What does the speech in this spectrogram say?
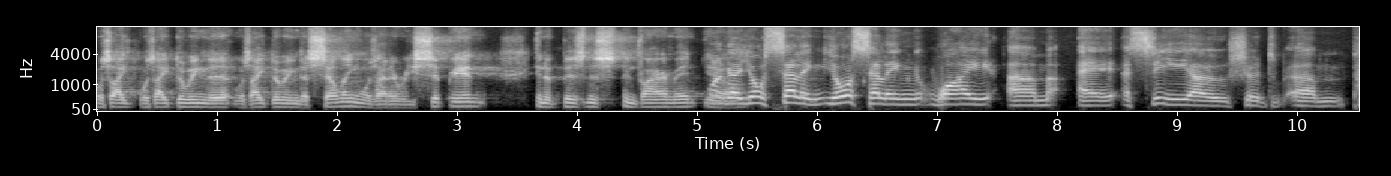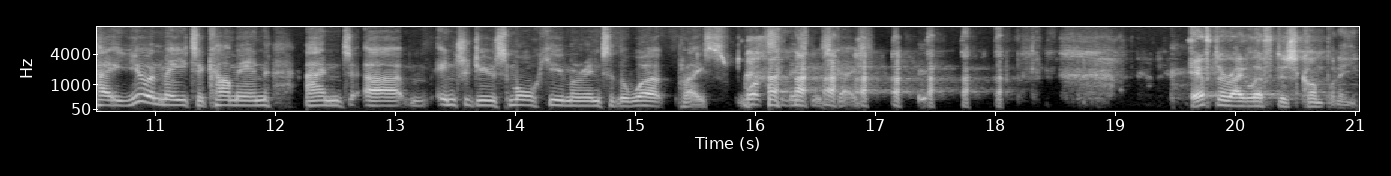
was I was I doing the was I doing the selling? Was I a recipient in a business environment? You well, know? no, you're selling. You're selling why um, a, a CEO should um, pay you and me to come in and uh, introduce more humor into the workplace. What's the business case? After I left this company,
